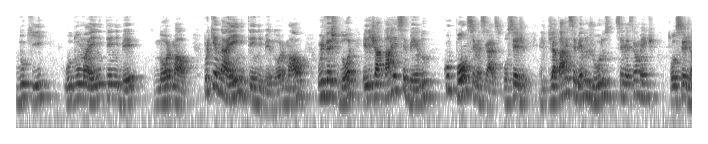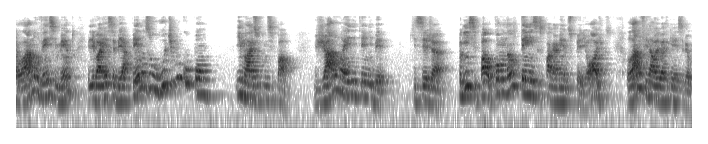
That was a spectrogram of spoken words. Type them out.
do que o de uma NTNB normal. Porque na NTNB normal, o investidor ele já está recebendo cupons semestrais, ou seja, já está recebendo juros semestralmente. Ou seja, lá no vencimento, ele vai receber apenas o último cupom e mais o principal. Já numa NTNB que seja principal, como não tem esses pagamentos periódicos, lá no final ele vai ter que receber o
